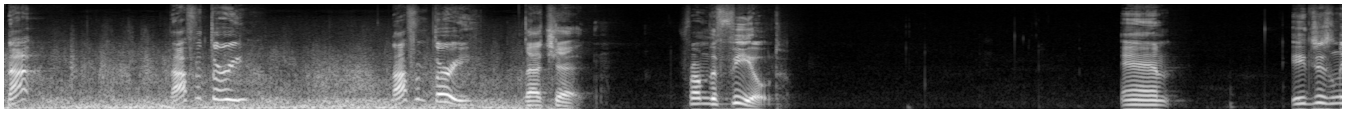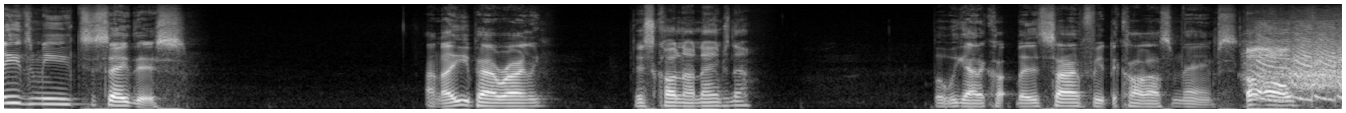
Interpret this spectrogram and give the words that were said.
Not, not from three. Not from three. Not yet. From the field. And it just leads me to say this. I love you, Pat Riley, Just calling out names now. but we gotta. Call, but it's time for you to call out some names. Uh oh.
